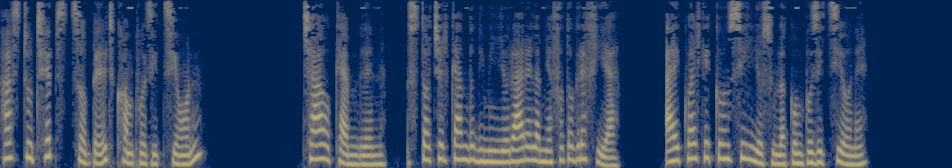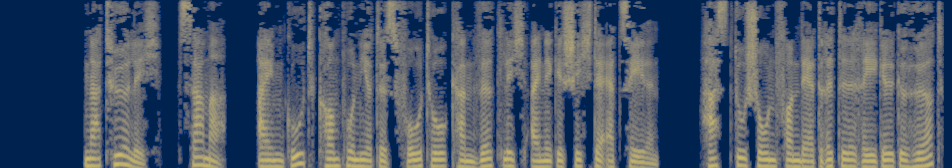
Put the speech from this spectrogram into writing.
Hast du Tipps zur Bildkomposition? Ciao Camden, sto cercando di migliorare la mia fotografia. Hai qualche consiglio sulla composizione? Natürlich, Summer. Ein gut komponiertes Foto kann wirklich eine Geschichte erzählen. Hast du schon von der Drittelregel gehört?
